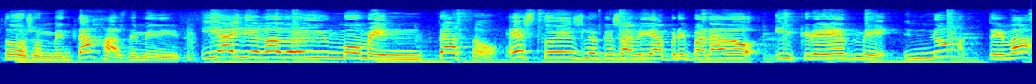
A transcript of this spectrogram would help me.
todos son ventajas de medir. Y ha llegado el momentazo. Esto es lo que os había preparado y creedme, no te va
